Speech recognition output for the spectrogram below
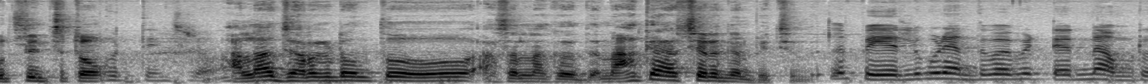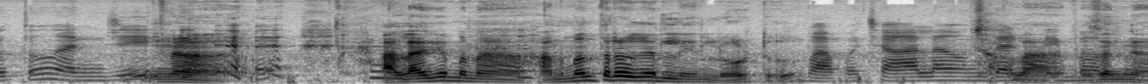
గుర్తించడం. అలా జరగడంతో అసలు నాకు నాకే ఆశ్చర్యం అనిపించింది అసలు పేర్లు కూడా ఎంత బాగా పెట్టారు అమృతం అంజి. అలాగే మన హనుమంతరావు గారు లేని లోటు. బాబా చాలా చాలా నిజంగా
